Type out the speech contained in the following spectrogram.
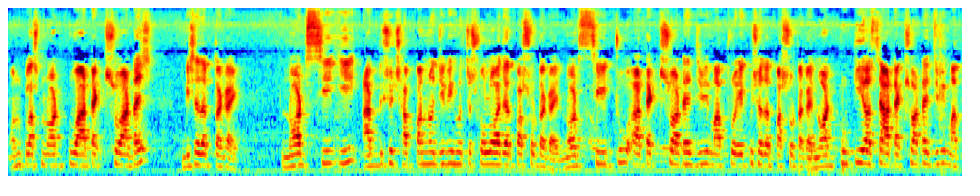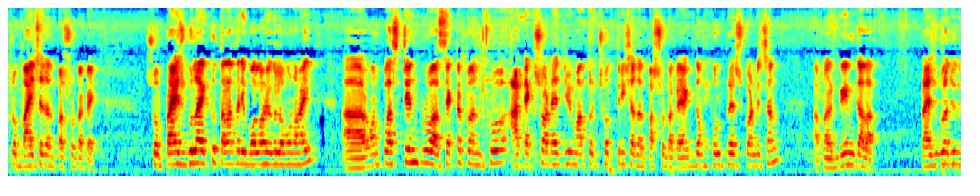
ওয়ান প্লাস নট টু আট, একশো আঠাশ, বিশ হাজার টাকায়। নট সিই আট দুশো ছাপ্পান্ন জিবি হচ্ছে ষোলো হাজার পাঁচশো টাকায়। নট সি টু আট একশো আঠাশ জিবি মাত্র একুশ হাজার পাঁচশো টাকায়। নট টু টি আছে আট একশো আঠাশ জিবি মাত্র বাইশ হাজার পাঁচশো টাকায়। সো প্রাইসগুলো একটু তাড়াতাড়ি বলা হয়ে গেল মনে হয়। আর ওয়ান প্লাস টেন প্রো আছে, একটা টেন প্রো আট একশো আঠাশ জিবি মাত্র ছত্রিশ হাজার পাঁচশো টাকা একদম ফুল ফ্রেশ কন্ডিশন আপনার গ্রিন কালার প্রাইসগুলো যদি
